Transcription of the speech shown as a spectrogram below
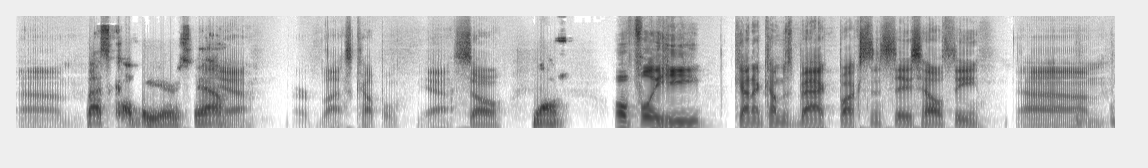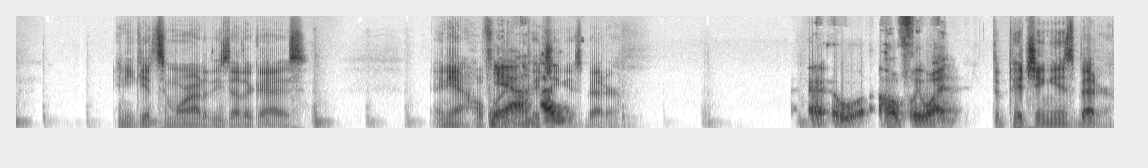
Um, Last couple years. Yeah. yeah, or last couple, yeah. So Yeah. hopefully he kind of comes back. Buxton stays healthy, um, and you get some more out of these other guys. And yeah, hopefully Yeah, the pitching I- is better. Uh, hopefully, what? The pitching is better.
